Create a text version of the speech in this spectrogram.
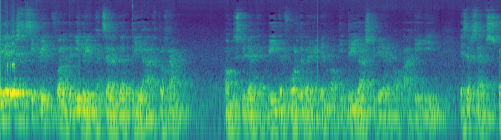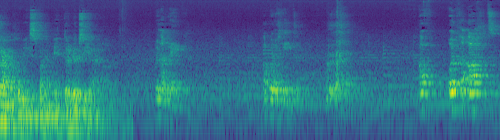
In de eerste cycli volgde iedereen hetzelfde driejarig programma. Om de studenten beter voor te bereiden op die drie jaar studeren op ADI, is er zelfs sprake geweest van een introductiejaar. belangrijk. Apologeten. Af, ongeacht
